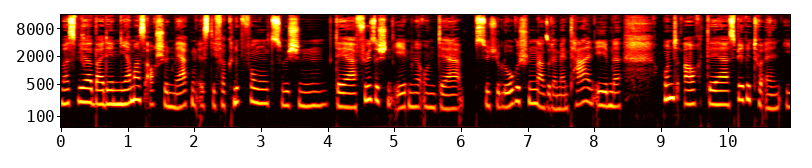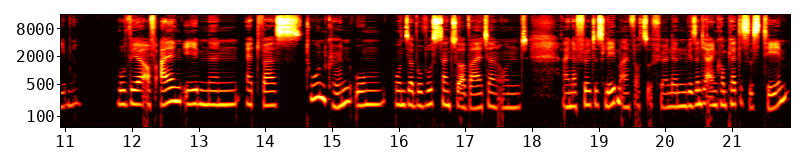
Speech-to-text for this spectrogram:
Was wir bei den Yamas auch schön merken, ist die Verknüpfung zwischen der physischen Ebene und der psychologischen, also der mentalen Ebene und auch der spirituellen Ebene wo wir auf allen Ebenen etwas tun können, um unser Bewusstsein zu erweitern und ein erfülltes Leben einfach zu führen. Denn wir sind ja ein komplettes System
